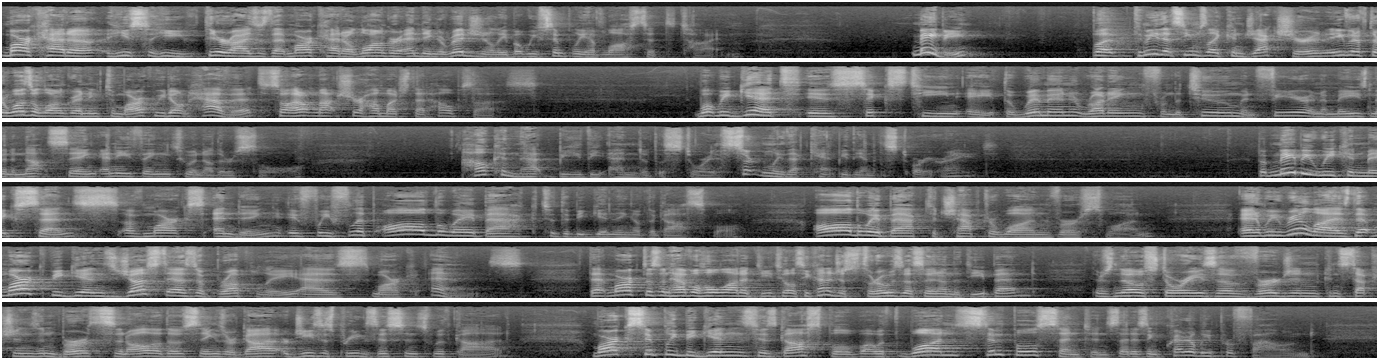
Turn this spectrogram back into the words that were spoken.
Mark had a, he, he theorizes that Mark had a longer ending originally, but we simply have lost it to time. Maybe, but to me that seems like conjecture. And even if there was a longer ending to Mark, we don't have it. So I'm not sure how much that helps us. What we get is 16:8, the women running from the tomb in fear and amazement and not saying anything to another soul. How can that be the end of the story? Certainly that can't be the end of the story, right? But maybe we can make sense of Mark's ending if we flip all the way back to the beginning of the gospel, all the way back to chapter 1, verse 1. And we realize that Mark begins just as abruptly as Mark ends that Mark doesn't have a whole lot of details. He kind of just throws us in on the deep end. There's no stories of virgin conceptions and births and all of those things or God or Jesus' preexistence with God. Mark simply begins his gospel with one simple sentence that is incredibly profound.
